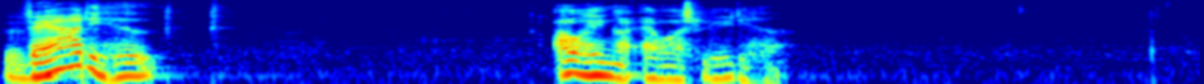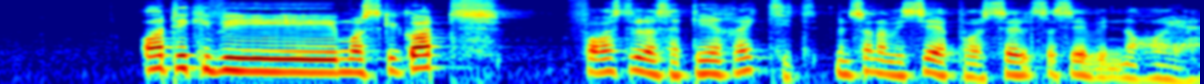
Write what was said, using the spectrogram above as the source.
værdighed afhænger af vores lydighed. Og det kan vi måske godt forestille os, at det er rigtigt, men så når vi ser på os selv, så ser vi, nå ja,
